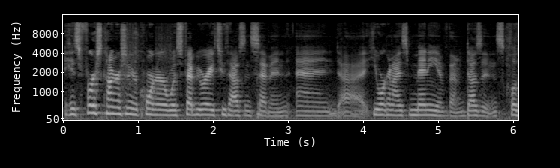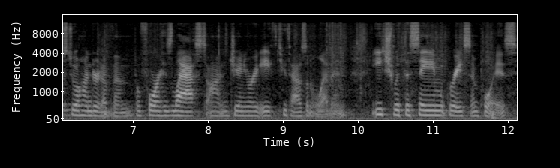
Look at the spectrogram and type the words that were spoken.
his first Congress on Your Corner was February 2007, and uh, he organized many of them, dozens, close to 100 of them, before his last on January 8th, 2011, each with the same grace and poise.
